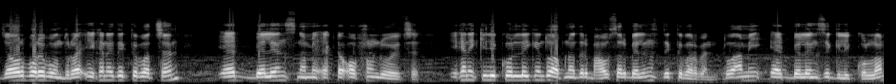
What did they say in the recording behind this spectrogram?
যাওয়ার পরে বন্ধুরা, এখানে দেখতে পাচ্ছেন অ্যাড ব্যালেন্স নামে একটা অপশন রয়েছে। এখানে ক্লিক করলেই কিন্তু আপনাদের ভাউচার ব্যালেন্স দেখতে পারবেন। তো আমি অ্যাড ব্যালেন্সে ক্লিক করলাম।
